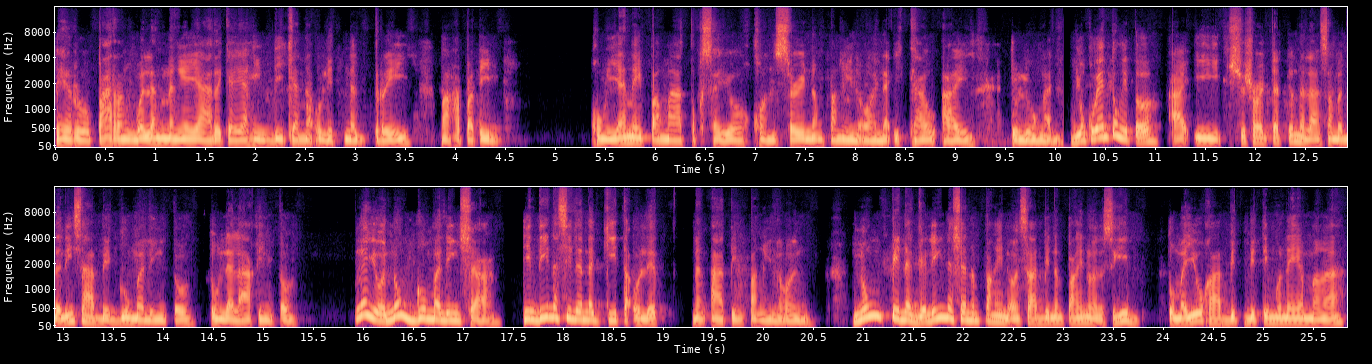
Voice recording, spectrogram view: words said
pero parang walang nangyayari kaya hindi ka na ulit nag-pray, mga kapatid. Kung yan ay pamatok sa iyo, concern ng Panginoon na ikaw ay tulungan. Yung kwentong ito, ay i-shortcut ko na lang sa madaling sabi, gumaling to, tong lalaking to. Ngayon, nung gumaling siya, hindi na sila nagkita ulit ng ating Panginoon. Nung pinagaling na siya ng Panginoon, sabi ng Panginoon, sige, tumayo ka, bitbitin mo na yung mga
